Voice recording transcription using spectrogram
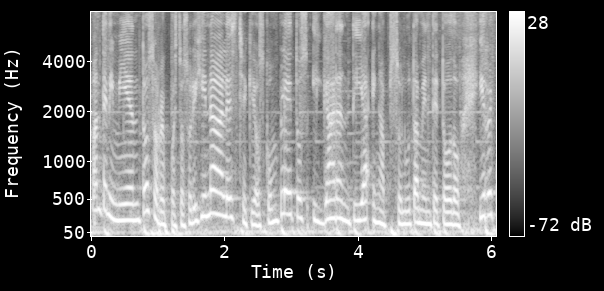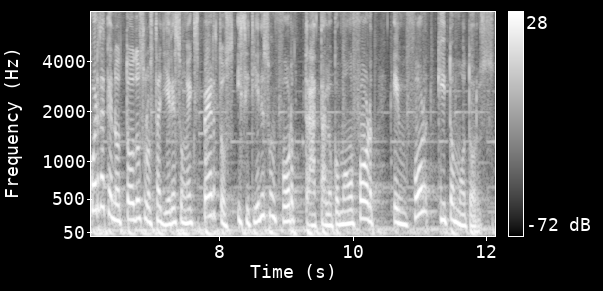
Mantenimientos o repuestos originales, chequeos completos y garantía en absolutamente todo. Y recuerda que no todos los talleres son expertos y si tienes un Ford, trátalo como un Ford en Ford Quito Motors.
